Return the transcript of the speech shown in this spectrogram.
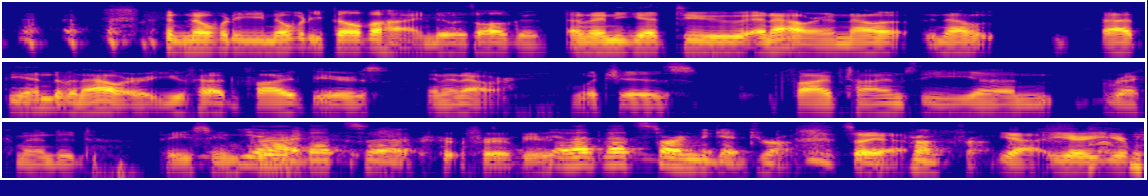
and nobody nobody fell behind. It was all good. And then you get to an hour, and now now at the end of an hour, you've had five beers in an hour, which is five times the uh, recommended pacing. Yeah, for, that's, uh, for, for a beer. Yeah, that, that's starting to get drunk. So yeah, drunk, drunk. yeah, you're you're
